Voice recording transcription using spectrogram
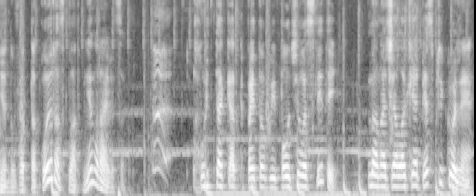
Не, ну вот такой расклад мне нравится. Хоть та катка по итогу и получилась слитой, но начало капец прикольное.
